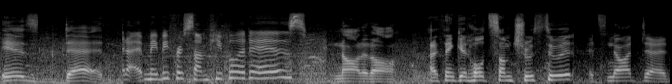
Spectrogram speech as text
is dead. Uh, maybe for some people it is. Not at all. I think it holds some truth to it. It's not dead.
